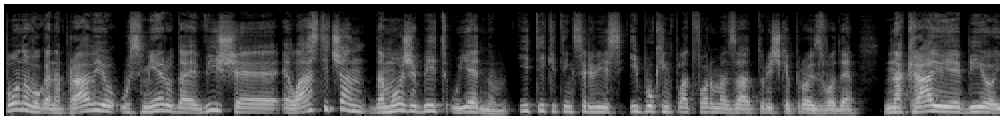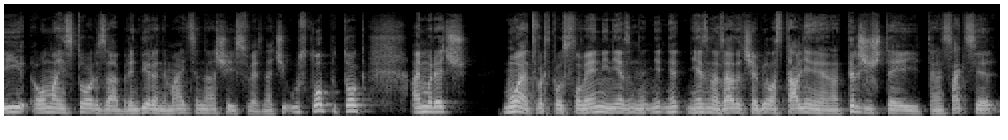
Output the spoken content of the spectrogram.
ponovo ga napravio u smjeru da je više elastičan, da može biti u jednom i ticketing servis i booking platforma za turističke proizvode. Na kraju je bio i online store za brendirane majice naše i sve. Znači u sklopu tog, ajmo reći, moja tvrtka u Sloveniji, njezina, nje- njezina zadaća je bila stavljanje na tržište i transakcije,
